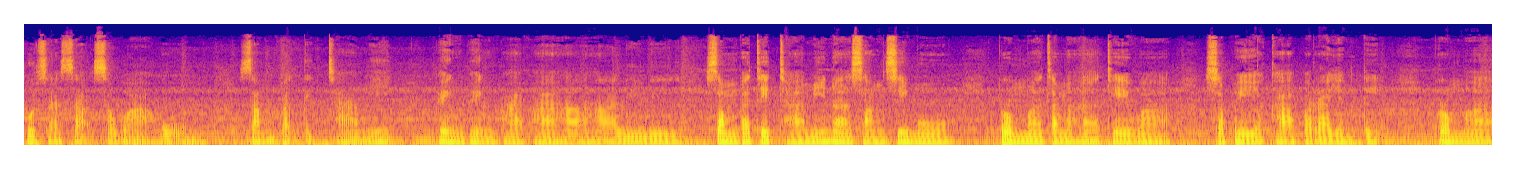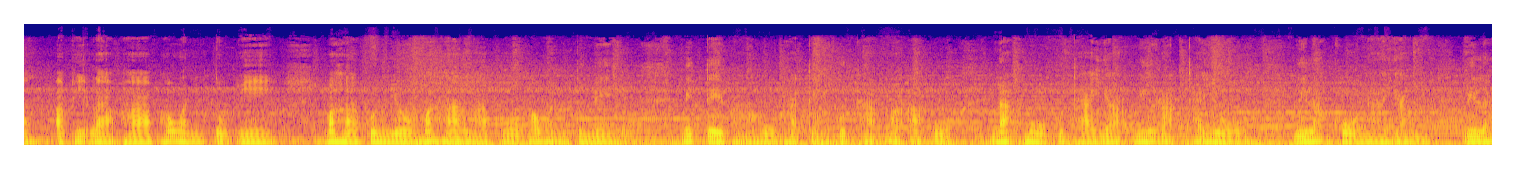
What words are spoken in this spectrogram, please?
พุทธสะสวาโหม สัมปติชามิเพ่งเพ่งพาพาหาหาลีลีสัมปจิตฉามินาสังสีโม รหมาจมหาเทวา สเพยขาปรายันติ พรหมาอภิลาภาพระวันตุเม มหาปุญโยมหาลาโภพระวันตุเม มิเตพาหุหติพุทธมะอะอุนะโมพุทธายะวิระทะโย วิละโคนายัง วิละ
